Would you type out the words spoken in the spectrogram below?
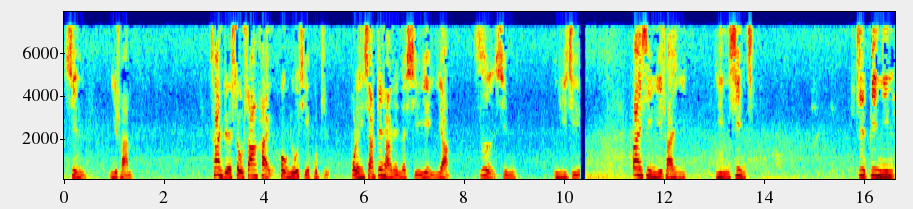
性遗传。患者受伤害后流血不止，不能像正常人的血液一样自行凝结。伴性遗传隐隐性致病因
